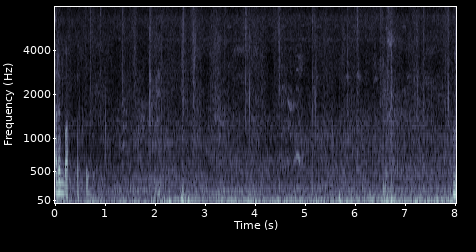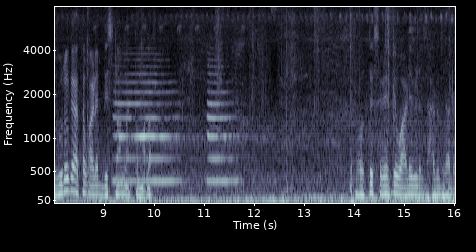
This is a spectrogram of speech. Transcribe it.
अरे बाप गुरं काय आता वाड्यात दिसणार नाही तुम्हाला. बहुतेक सगळ्यांचे वाडे बिडे झाडून झाले.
